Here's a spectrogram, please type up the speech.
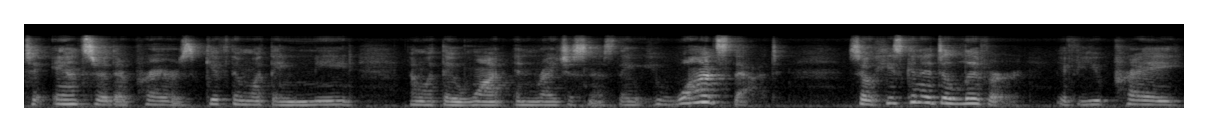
to answer their prayers, give them what they need and what they want in righteousness. They, he wants that. So he's going to deliver if you pray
